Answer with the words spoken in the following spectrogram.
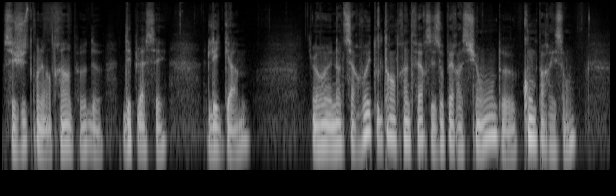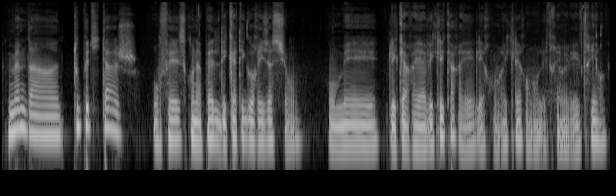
C'est juste qu'on est en train un peu de déplacer les gammes. Notre cerveau est tout le temps en train de faire ces opérations de comparaison même d'un tout petit âge. On fait ce qu'on appelle des catégorisations. On met les carrés avec les carrés, les ronds avec les ronds, les triangles avec les triangles.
